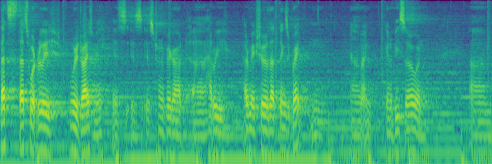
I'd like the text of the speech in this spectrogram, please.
that's that's what really really drives me is is, is trying to figure out uh, how do we how to make sure that things are great and, um, and going to be so and um,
